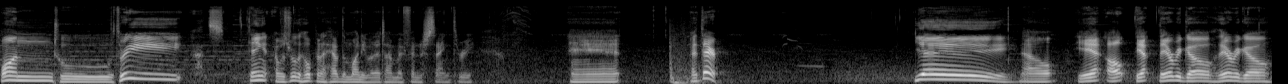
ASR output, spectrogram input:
One, two, three. That's, dang it! I was really hoping to have the money by the time I finished saying three. And right there. Yay! Now, yeah. Oh, yep. There we go. There we go.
